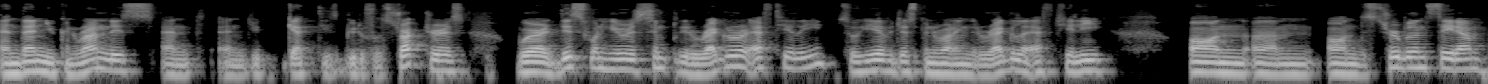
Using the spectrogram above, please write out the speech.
and then you can run this and and you get these beautiful structures where this one here is simply the regular FTLE. So here I've just been running the regular FTLE on um, on this turbulence data,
